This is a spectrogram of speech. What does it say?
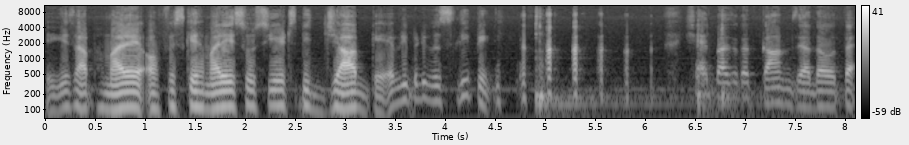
یہ صاحب ہمارے آفس کے ہمارے ایسوسیٹس بھی جاگ گئے۔ ایوری بڈی واز سلیپنگ شاید بعض اوقات کام زیادہ ہوتا ہے۔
